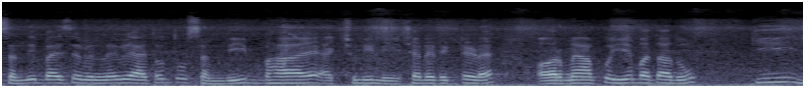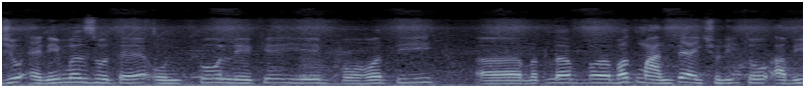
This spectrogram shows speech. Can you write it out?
संदीप भाई से मिलने भी आया था। तो संदीप भाई एक्चुअली नेचर एडिक्टेड है। और मैं आपको ये बता दूँ कि जो एनिमल्स होते हैं, उनको लेके ये बहुत ही मतलब बहुत मानते हैं एक्चुअली तो अभी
